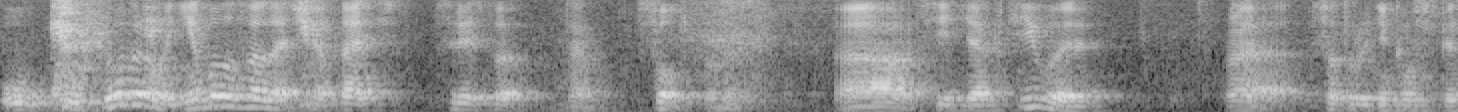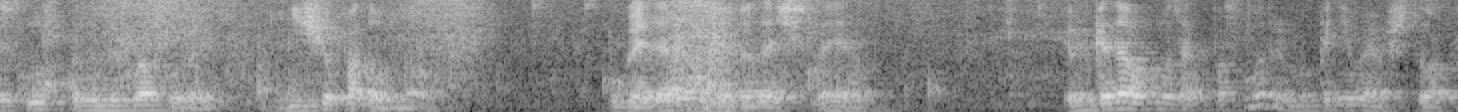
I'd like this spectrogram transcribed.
У, у Федорова не было задачи отдать средства, там, собственность, э, все эти активы э, сотрудникам спецслужб и номенклатуры. Ничего подобного. У Гайдара такая задача стояла. И вот когда вот мы так посмотрим, мы понимаем, что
